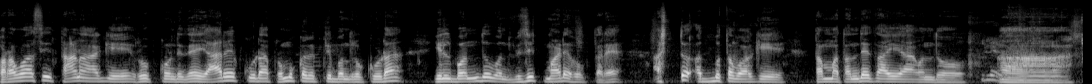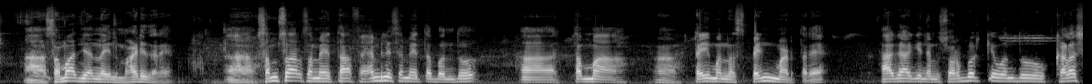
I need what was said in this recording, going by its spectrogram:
ಪ್ರವಾಸಿ ತಾಣ ಆಗಿ ರೂಪುಕೊಂಡಿದೆ. ಯಾರೇ ಕೂಡ ಪ್ರಮುಖ ವ್ಯಕ್ತಿ ಬಂದರೂ ಕೂಡ ಇಲ್ಲಿ ಬಂದು ಒಂದು ವಿಸಿಟ್ ಮಾಡೇ ಹೋಗ್ತಾರೆ. ಅಷ್ಟು ಅದ್ಭುತವಾಗಿ ತಮ್ಮ ತಂದೆ ತಾಯಿಯ ಒಂದು ಸಮಾಧಿಯನ್ನು ಇಲ್ಲಿ ಮಾಡಿದ್ದಾರೆ. ಸಂಸಾರ ಸಮೇತ ಫ್ಯಾಮಿಲಿ ಸಮೇತ ಬಂದು ತಮ್ಮ ಟೈಮನ್ನು ಸ್ಪೆಂಡ್ ಮಾಡ್ತಾರೆ. ಹಾಗಾಗಿ ನಮ್ಮ ಸ್ವರ್ಗಕ್ಕೆ ಒಂದು ಕಳಶ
